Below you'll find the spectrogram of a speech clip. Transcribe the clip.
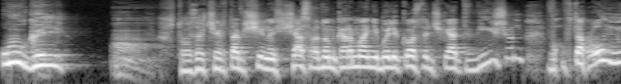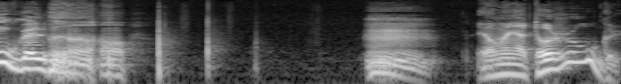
Уголь. Что за чертовщина? Сейчас в одном кармане были косточки от вишен, во втором уголь. И у меня тоже уголь.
